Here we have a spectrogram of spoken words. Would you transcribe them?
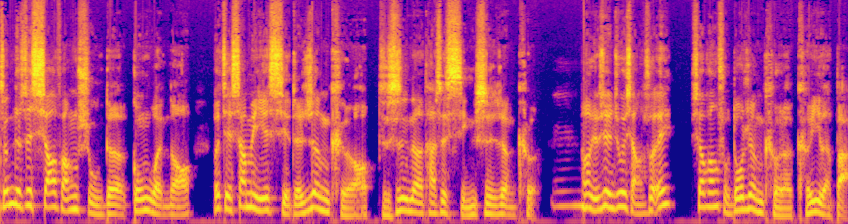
真的是消防署的公文哦，而且上面也写着认可哦，只是呢，它是形式认可，嗯，然后有些人就会想说，哎，消防署都认可了，可以了吧？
